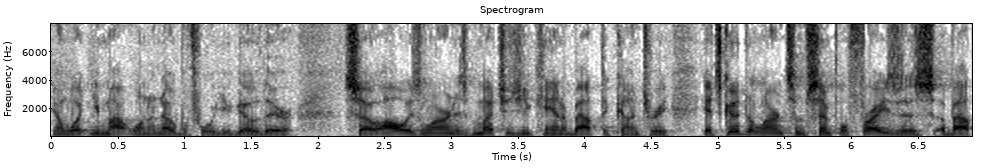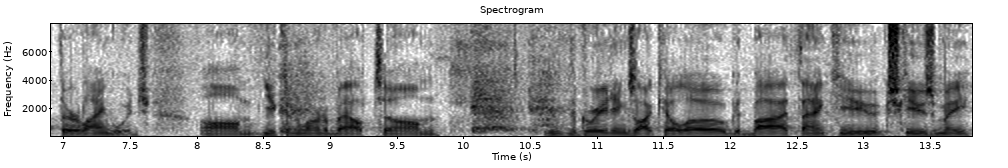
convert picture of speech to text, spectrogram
and what you might want to know before you go there. So always learn as much as you can about the country. It's good to learn some simple phrases about their language. Um, you can learn about um, the greetings like hello, goodbye, thank you, excuse me.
